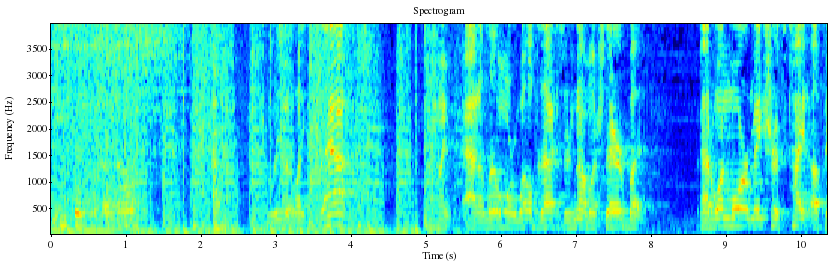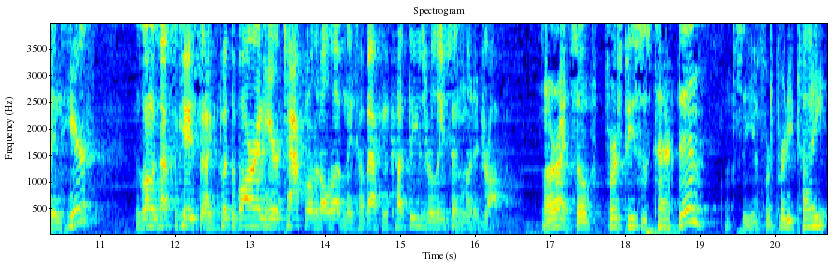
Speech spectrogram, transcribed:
decent enough to leave it like that. I might add a little more weld to that because there's not much there, but add one more, make sure it's tight up in here. As long as that's the case, then I can put the bar in here, tack weld it all up, and then come back and cut these, release it, and let it drop. All right, so first piece is tacked in. Let's see if we're pretty tight.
